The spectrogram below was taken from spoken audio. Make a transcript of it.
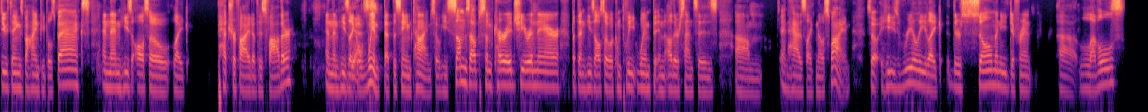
do things behind people's backs and then he's also like petrified of his father and then he's like yes. a wimp at the same time so he sums up some courage here and there but then he's also a complete wimp in other senses um, and has like no spine so he's really like there's so many different uh, levels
